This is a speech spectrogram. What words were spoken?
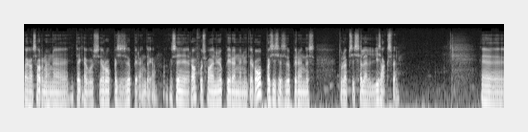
väga sarnane tegevus Euroopa-sisese õpirändega. aga see rahvusvaheline õpiränne nüüd Euroopa-siseses õpirändes tuleb siis sellele lisaks veel e,.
